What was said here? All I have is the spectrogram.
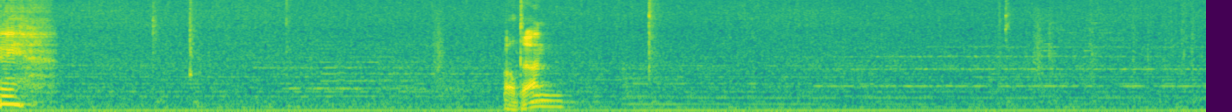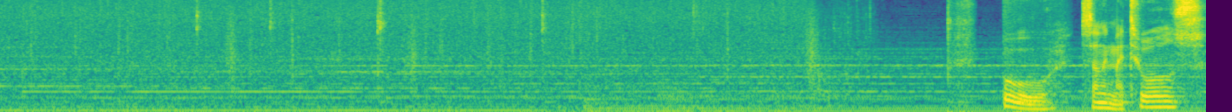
Okay. Well done. Ooh, selling my tools.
